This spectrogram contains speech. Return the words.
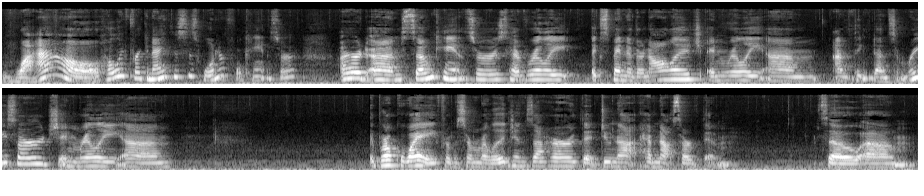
Wow. Holy freaking A, this is wonderful, Cancer. I heard um, some cancers have really expanded their knowledge and really, um, I think, done some research and really um, broke away from some religions I heard that do not have not served them. So, um,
